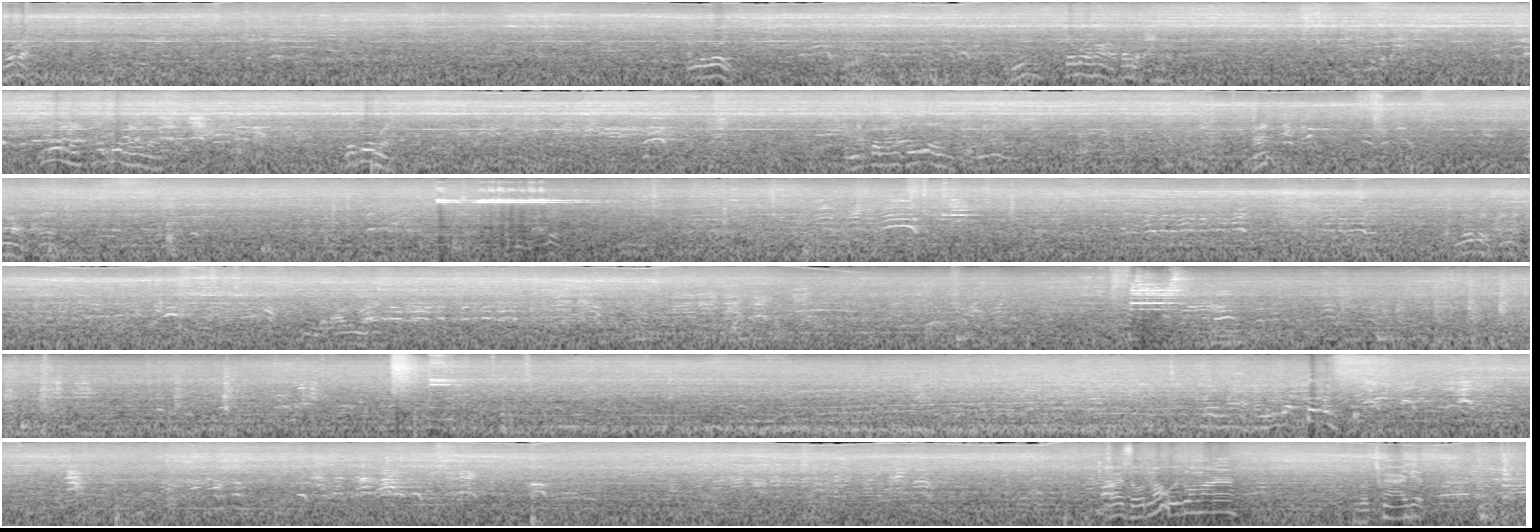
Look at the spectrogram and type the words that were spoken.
Nếu mà Ăn lên luôn. Ừ, Cái mưa nó là không được ăn Lươn này, cái lươn này nè Cái lươn này. Nhặt cho nó phí đi. Cho nó này hả à, đấy. Nhớ về phải này mình phải lao lên ទៅមកហើយយកទុបវិញហើយសូត្រមកហួយខ្លួនមកដែររត់ឆ្ងាយទៀត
